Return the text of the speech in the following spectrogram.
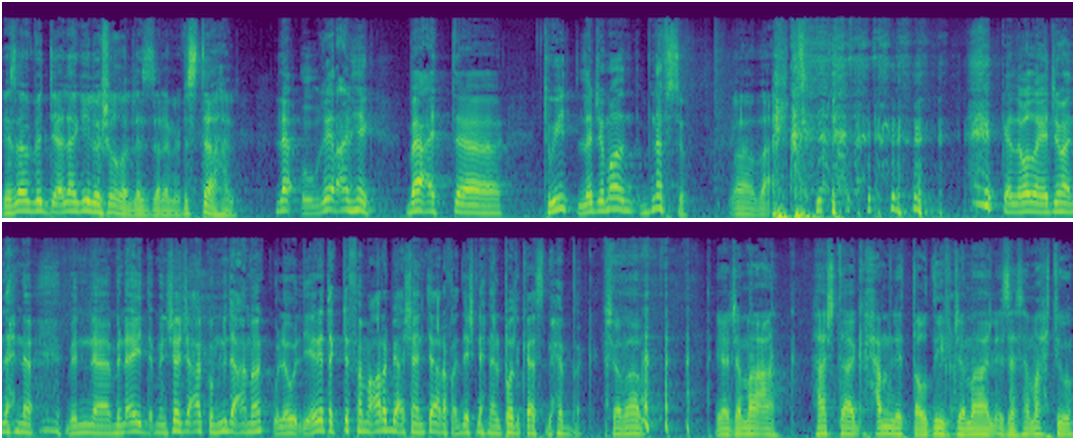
يا زلمة بدي ألاقي له شغل للزلمة. بيستاهل. لا وغير عن هيك باعت آه tweet لجمال بنفسه. آه بعد قال له والله يا جماعة نحن بن بنأيد بنشجعكم ندعمك ولو يا ريتك تفهم عربي عشان تعرف قديش نحن البودكاست بحبك. شباب يا جماعة هاشتاج حملة توظيف جمال إذا سمحتوا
